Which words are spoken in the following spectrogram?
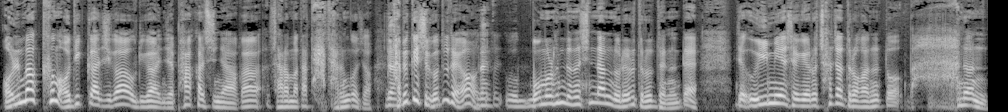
얼마큼 어디까지가 우리가 이제 파악할 수 있냐가 사람마다 다 다른 거죠. 네. 가볍게 즐겨도 돼요. 네. 몸을 흔드는 신나는 노래로 들어도 되는데 이제 의미의 세계로 찾아 들어가는 또 많은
